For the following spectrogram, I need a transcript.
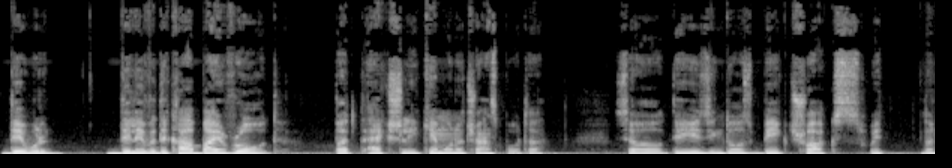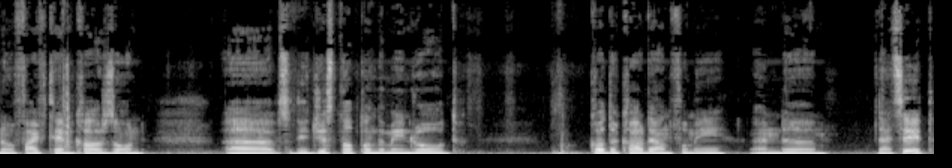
they would deliver the car by road, but actually came on a transporter. So they're using those big trucks with, you know, 510 cars on. Uh, so they just stopped on the main road, got the car down for me, and um, that's it.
